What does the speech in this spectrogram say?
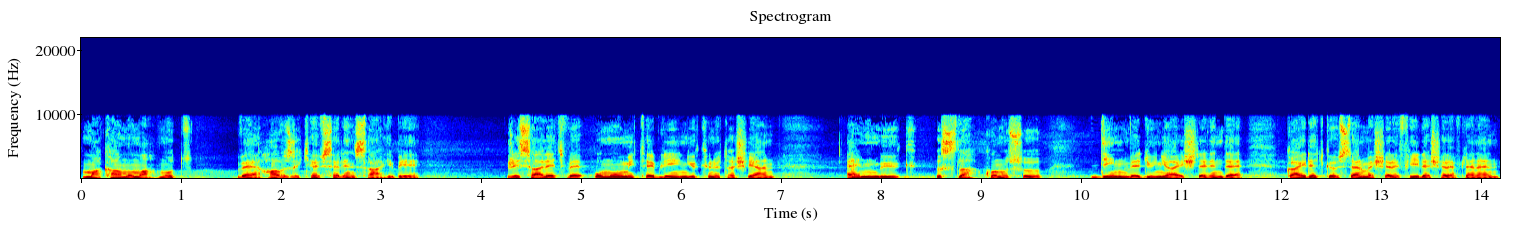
makamı Mahmud ve Havz-ı Kevser'in sahibi, risalet ve umumi tebliğin yükünü taşıyan en büyük ıslah konusu, din ve dünya işlerinde gayret gösterme şerefiyle şereflenen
